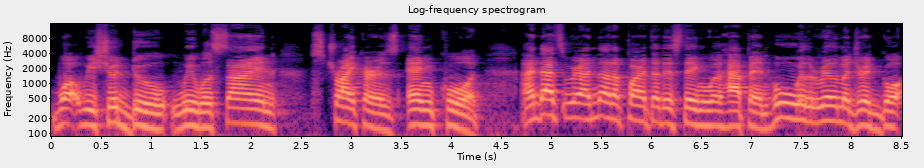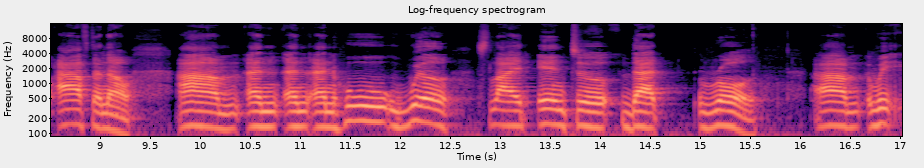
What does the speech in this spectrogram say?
what we should do. We will sign strikers, end quote. And that's where another part of this thing will happen. Who will Real Madrid go after now? Um, and, and, and who will slide into that role? Um, we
